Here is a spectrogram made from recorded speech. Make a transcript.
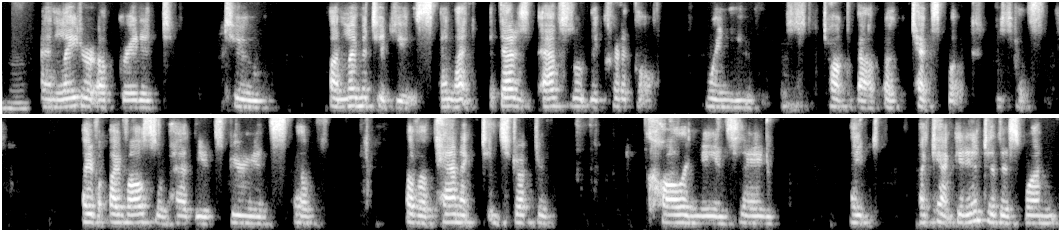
Mhm. and later upgraded to unlimited use. And that, that is absolutely critical when you talk about a textbook, because I've, I've also had the experience of, of a panicked instructor calling me and saying, I, I can't get into this one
